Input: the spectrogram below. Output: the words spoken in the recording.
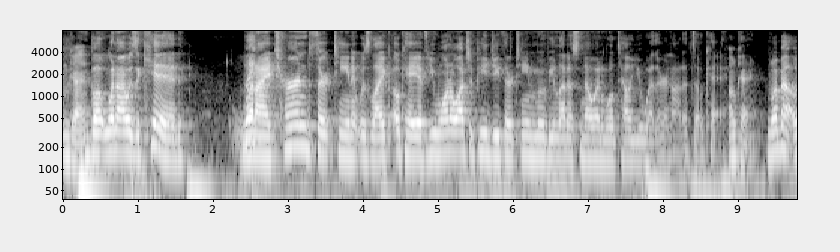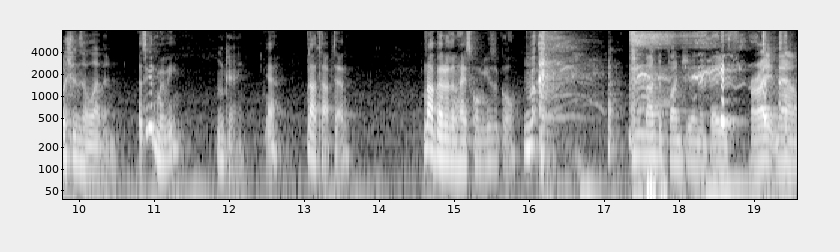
okay. But when I was a kid, when I turned 13, it was like, okay, if you want to watch a PG 13 movie, let us know and we'll tell you whether or not it's okay. Okay. What about Ocean's Eleven? That's a good movie. Okay. Yeah. Not top 10. Not better than High School Musical. I'm about to punch you in the face right now.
